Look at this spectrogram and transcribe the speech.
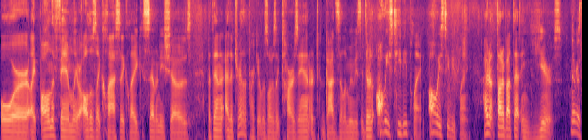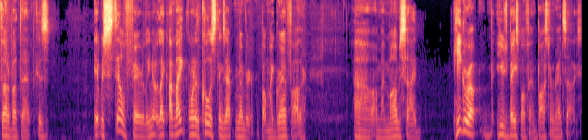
or like All in the Family or all those like classic like 70s shows. But then at the trailer park, it was always like Tarzan or Godzilla movies. There was always TV playing, always TV playing. I haven't thought about that in years. Never thought about that because it was still fairly new. Like I might one of the coolest things I remember about my grandfather uh, on my mom's side. He grew up a huge baseball fan, Boston Red Sox,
